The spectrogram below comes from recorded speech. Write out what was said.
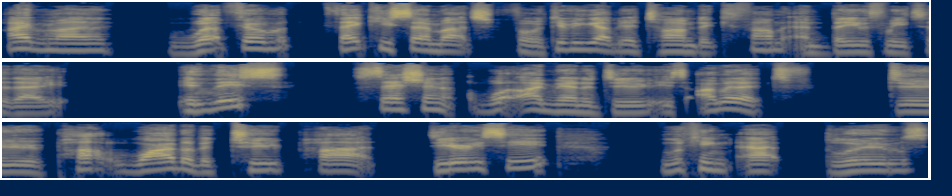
Hi, everyone. Welcome. Thank you so much for giving up your time to come and be with me today. In this session, what I'm going to do is I'm going to do part one of a two part series here, looking at Bloom's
